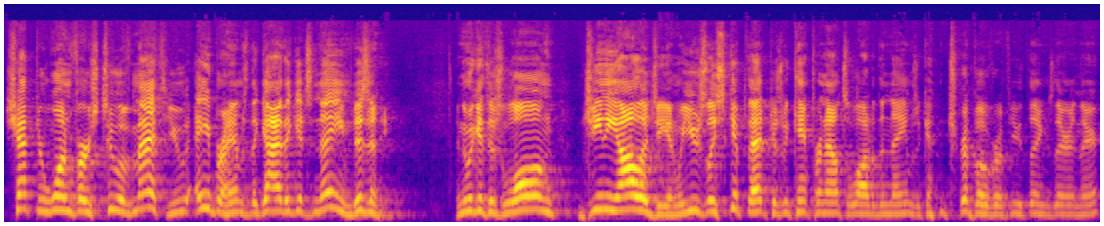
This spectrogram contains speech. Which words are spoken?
chapter 1, verse 2 of Matthew, Abraham's the guy that gets named, isn't he? And then we get this long genealogy, and we usually skip that because we can't pronounce a lot of the names. We kind of trip over a few things there and there.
